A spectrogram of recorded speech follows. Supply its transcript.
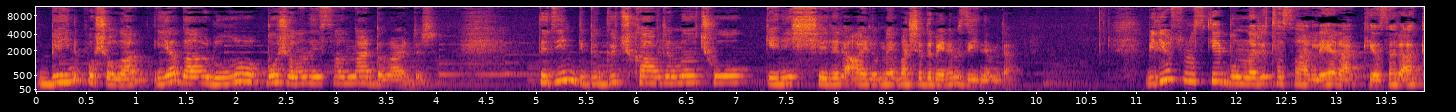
beyni boş olan ya da ruhu boş olan insanlar da vardır. Dediğim gibi güç kavramı çok geniş şeylere ayrılmaya başladı benim zihnimde. Biliyorsunuz ki bunları tasarlayarak, yazarak,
